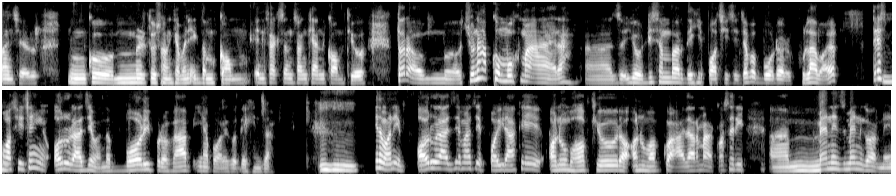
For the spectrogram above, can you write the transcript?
मान्छेहरूको मृत्यु सङ्ख्या पनि एकदम कम इन्फेक्सन सङ्ख्या पनि कम थियो। तर चुनावको मुखमा आएर यो डिसेम्बरदेखि पछि चाहिँ जब बोर्डर खुला भयो त्यसपछि चाहिँ अरू राज्यभन्दा बढी प्रभाव यहाँ परेको देखिन्छ। किनभने अरू राज्यमा चाहिँ पहिलाकै अनुभव थियो र अनुभवको आधारमा कसरी म्यानेजमेन्ट गर्ने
